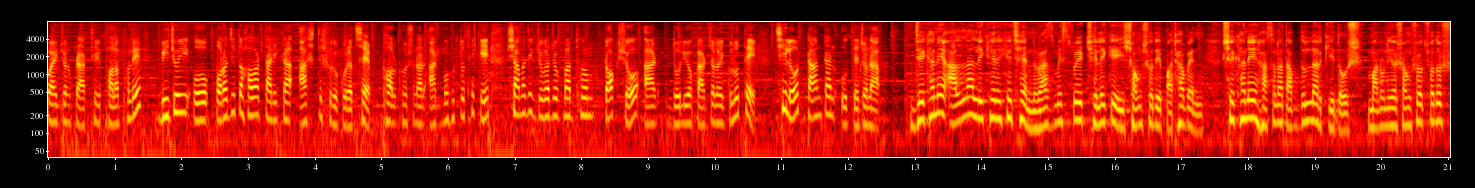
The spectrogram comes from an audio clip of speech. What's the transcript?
কয়েকজন প্রার্থীর ফলাফলে বিজয়ী ও পরাজিত হওয়ার তালিকা আসতে শুরু করেছে। ফল ঘোষণার আগ মুহূর্ত থেকে সামাজিক যোগাযোগ মাধ্যম টক শো আর দলীয় কার্যালয়গুলোতে ছিল টান টান উত্তেজনা। যেখানে আল্লাহ লিখে রেখেছেন, রাজমিস্ত্রির ছেলেকেই সংসদে পাঠাবেন, সেখানে হাসানাত আবদুল্লার কি দোষ? মাননীয় সংসদ সদস্য,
